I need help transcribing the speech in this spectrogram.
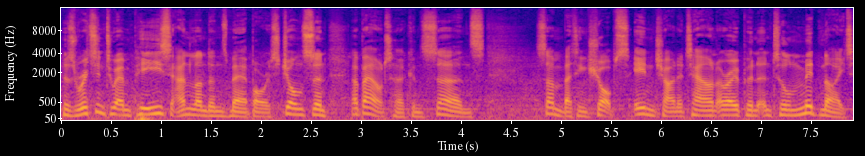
has written to MPs and London's Mayor Boris Johnson about her concerns. Some betting shops in Chinatown are open until midnight,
